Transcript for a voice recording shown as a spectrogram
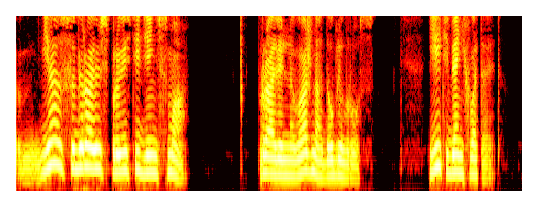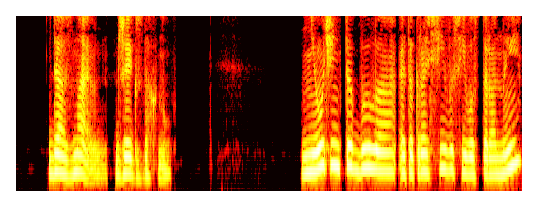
«Я собираюсь провести день с Ма». «Правильно, важно», — одобрил Рос. «Ей тебя не хватает. Да, знаю, Джейк вздохнул. Не очень-то было это красиво с его стороны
